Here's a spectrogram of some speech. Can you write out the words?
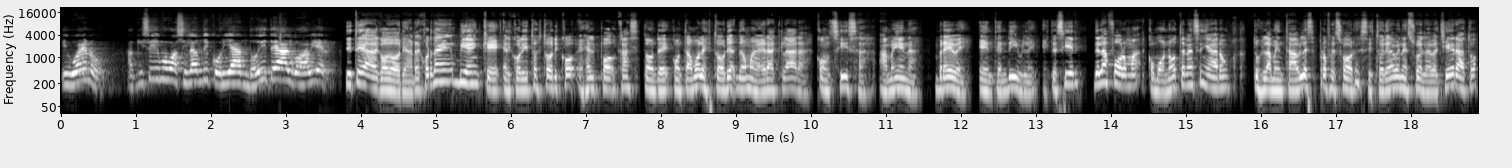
Y bueno, Aquí seguimos vacilando y coreando. Dite algo, Javier. Dite algo, Dorian. Recuerden bien que El Corito Histórico es el podcast donde contamos la historia de una manera clara, concisa, amena, breve e entendible, es decir, de la forma como no te la enseñaron tus lamentables profesores de historia de Venezuela de bachillerato,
